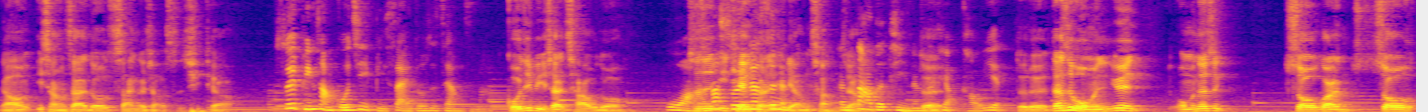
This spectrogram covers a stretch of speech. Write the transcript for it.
然后一场赛都三个小时起跳，所以平常国际比赛都是这样子吗？国际比赛差不多，哇，只是一那所以天可能一那是很两场这样。很大的体能的挑考考验。对对，但是我们因为我们那是州冠州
